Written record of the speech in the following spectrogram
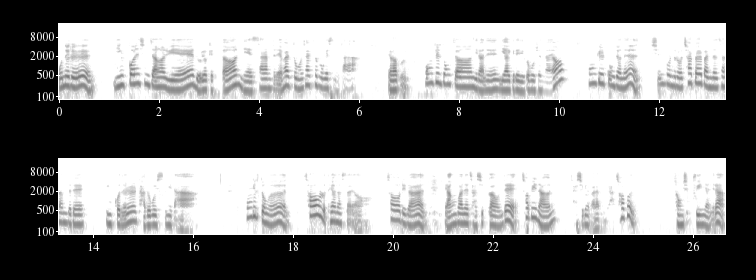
오늘은 인권 신장을 위해 노력했던 옛 사람들의 활동을 살펴보겠습니다. 여러분, 홍길동전이라는 이야기를 읽어보셨나요? 홍길동전은 신분으로 차별받는 사람들의 인권을 다루고 있습니다. 홍길동은 서울로 태어났어요. 서울이란 양반의 자식 가운데 첩이 낳은 자식을 말합니다. 첩은 정식 부인이 아니라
